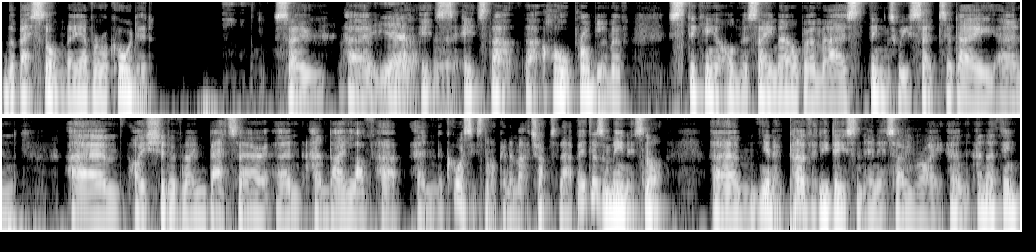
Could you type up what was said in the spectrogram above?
the best song they ever recorded. So uh, uh, yeah, it's yeah. it's that that whole problem of sticking it on the same album as things we said today and um, I should have known better and and I love her and of course it's not going to match up to that but it doesn't mean it's not um, you know, perfectly decent in its own right. And and I think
